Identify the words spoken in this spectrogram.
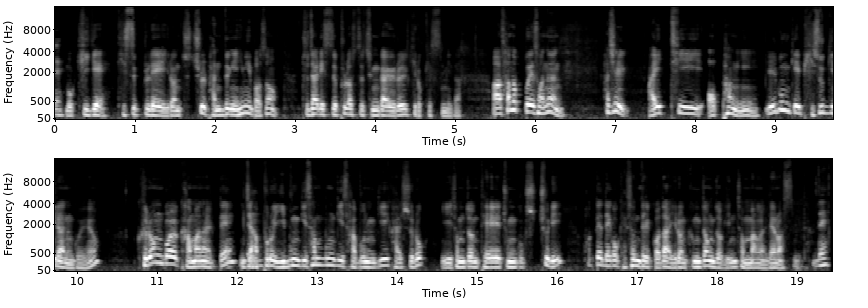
네. 뭐 기계, 디스플레이 이런 수출 반등에 힘입어서 두 자릿수 플러스 증가율을 기록했습니다. 아, 산업부에서는 사실 IT 업황이 1분기의 비수기라는 거예요. 그런 걸 감안할 때 이제 네. 앞으로 2분기, 3분기, 4분기 갈수록 이 점점 대중국 수출이 확대되고 개선될 거다 이런 긍정적인 전망을 내놨습니다. 네,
